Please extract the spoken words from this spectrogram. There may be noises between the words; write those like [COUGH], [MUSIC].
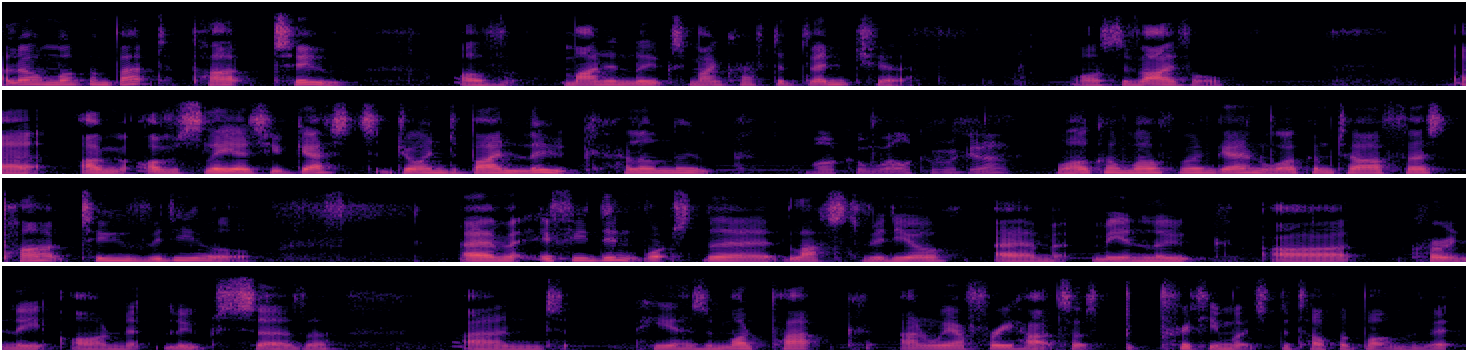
Hello and welcome back to part two of mine and Luke's Minecraft adventure or survival. Uh, I'm obviously, as you guessed, joined by Luke. Hello, Luke. Welcome, welcome again. Welcome, welcome again. Welcome to our first part two video. Um, if you didn't watch the last video, um, me and Luke are currently on Luke's server, and he has a mod pack, and we have three hats. That's pretty much the top and bottom of it.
